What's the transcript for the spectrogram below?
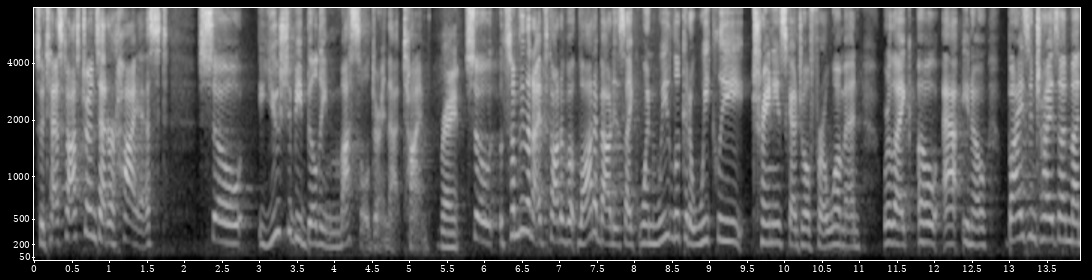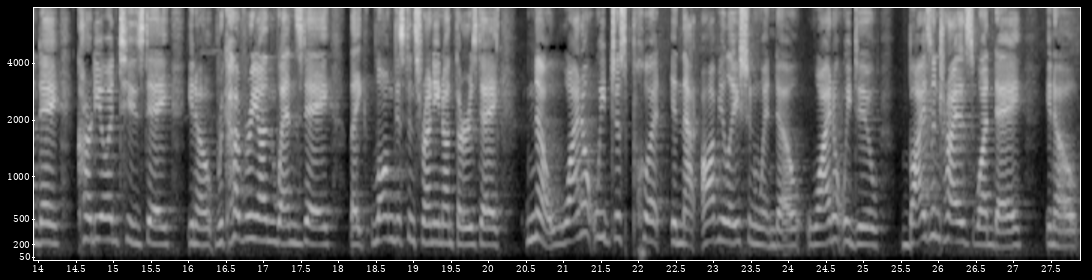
so testosterone's at her highest so you should be building muscle during that time Right. so something that i've thought of a lot about is like when we look at a weekly training schedule for a woman we're like oh at, you know bis and tris on monday cardio on tuesday you know recovery on wednesday like long distance running on thursday no, why don't we just put in that ovulation window? Why don't we do bis and tris one day, you know,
